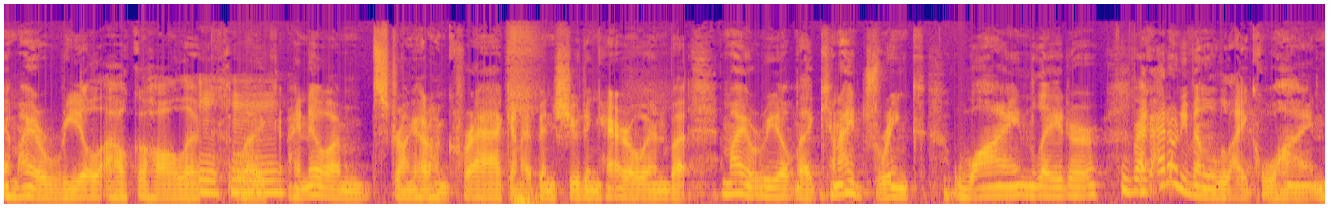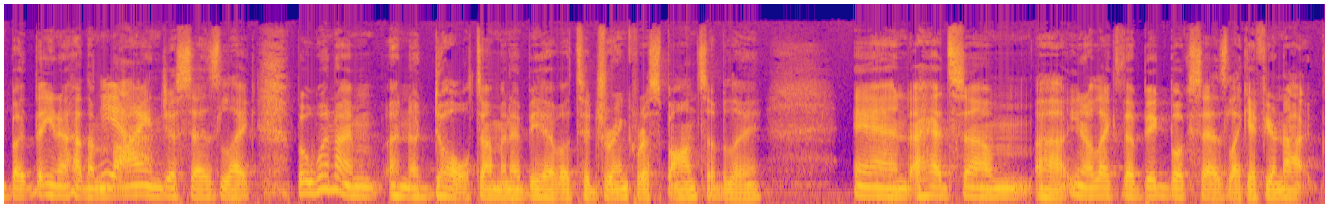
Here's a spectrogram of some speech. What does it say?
Am I a real alcoholic? Mm-hmm. Like, I know I'm strung out on crack and I've been shooting heroin, but am I a real, like, can I drink wine later? Like, I don't even like wine, but you know how the Yeah. mind just says, like, but when I'm an adult, I'm going to be able to drink responsibly. And I had some, uh, you know, like the big book says, like, if you're not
